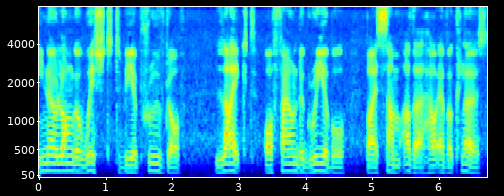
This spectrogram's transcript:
He no longer wished to be approved of, liked or found agreeable by some other, however close.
